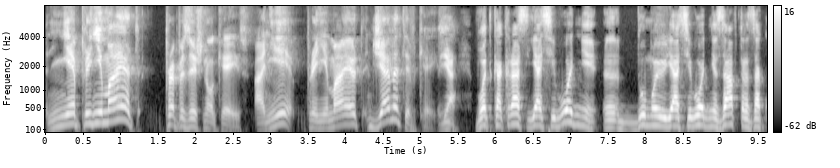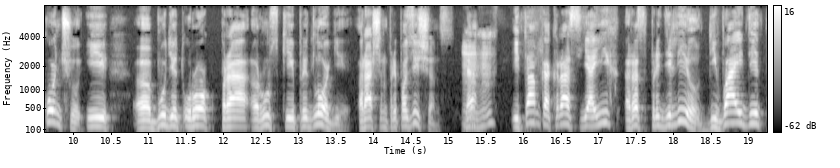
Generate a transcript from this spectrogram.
не принимают prepositional case, они принимают genitive case. Я. Вот как раз я сегодня, э, думаю, я сегодня-завтра закончу, и э, будет урок про русские предлоги, Russian prepositions. да? Мгм. И там как раз я их распределил, divided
